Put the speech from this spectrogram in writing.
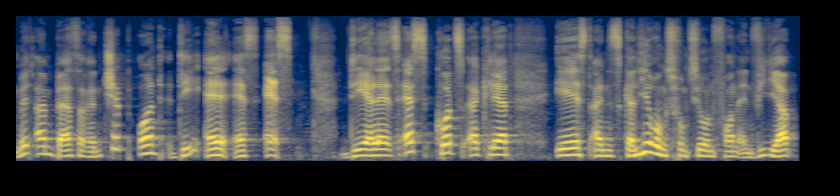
mit einem besseren Chip und DLSS. DLSS, kurz erklärt, ist eine Skalierungsfunktion von Nvidia,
